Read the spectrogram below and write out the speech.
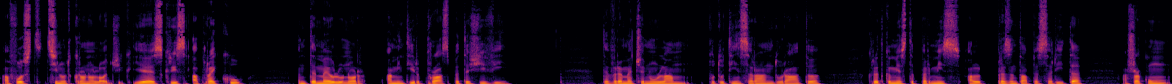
a fost ținut cronologic. E scris après cu, în temeiul unor amintiri proaspete și vii. De vreme ce nu l-am putut insera în durată, cred că mi este permis al prezenta pe sărite, așa cum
